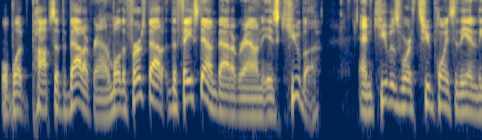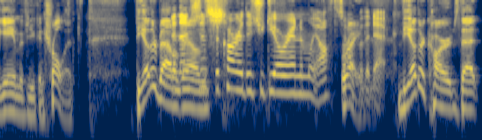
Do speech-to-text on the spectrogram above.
Well, what pops up a battleground? Well, the first battle, the face down battleground is Cuba, and Cuba's worth two points at the end of the game if you control it. The other And battlegrounds, that's just the card that you deal randomly off the top Right. of the deck. the other cards that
